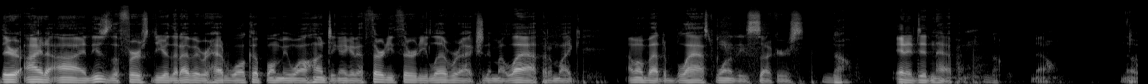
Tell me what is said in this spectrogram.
they're eye to eye. These are the first deer that I've ever had walk up on me while hunting. I got a 30 30 lever action in my lap, and I'm like, I'm about to blast one of these suckers. No. And it didn't happen. No. No. No.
